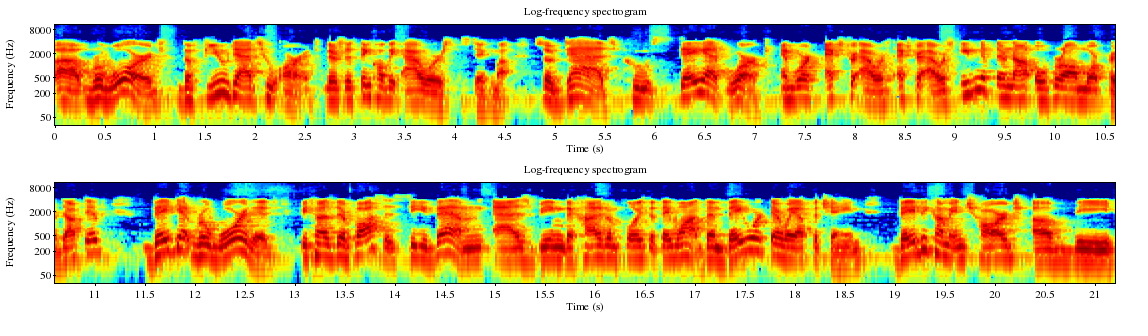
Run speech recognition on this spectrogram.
uh, rewards the few dads who aren't. There's a thing called the hours stigma. So dads who stay at work and work extra hours, extra hours, even if they're not overall more productive, they get rewarded because their bosses see them as being the kind of employees that they want. Then they work their way up the chain. They become in charge of the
